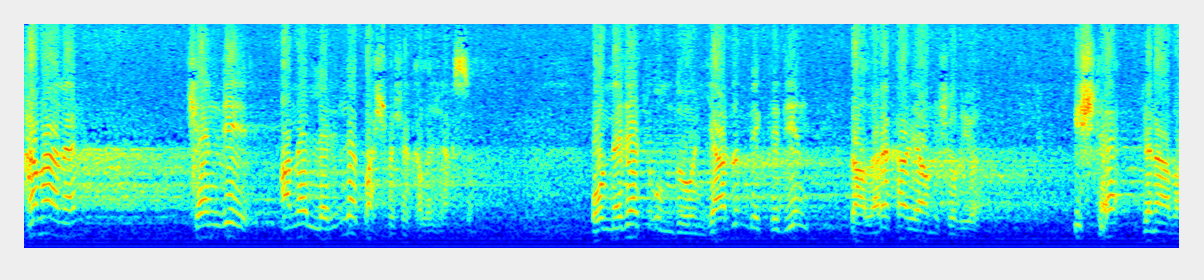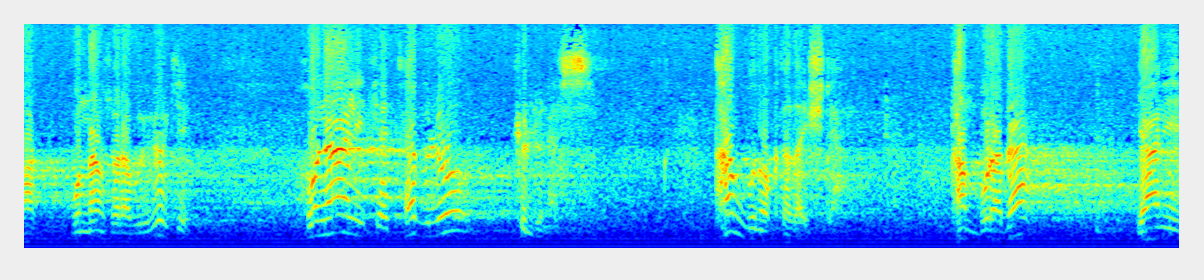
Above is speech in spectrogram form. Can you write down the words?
Tamamen kendi amellerinle baş başa kalacaksın. O medet umduğun, yardım beklediğin dağlara kar yağmış oluyor. İşte Cenab-ı Hak bundan sonra buyuruyor ki Hunalike teblu küllü nefs. Tam bu noktada işte. Tam burada yani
